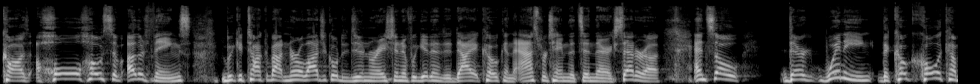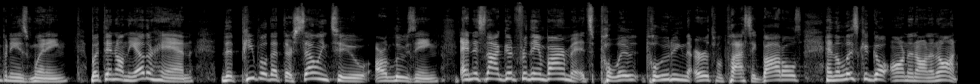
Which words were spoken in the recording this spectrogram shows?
cause a whole host of other things. We could talk about neurological degeneration if we get into Diet Coke and the aspartame that's in there, etc. And so they're winning. The Coca Cola company is winning. But then on the other hand, the people that they're selling to are losing. And it's not good for the environment. It's pollu- polluting the earth with plastic bottles. And the list could go on and on and on.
